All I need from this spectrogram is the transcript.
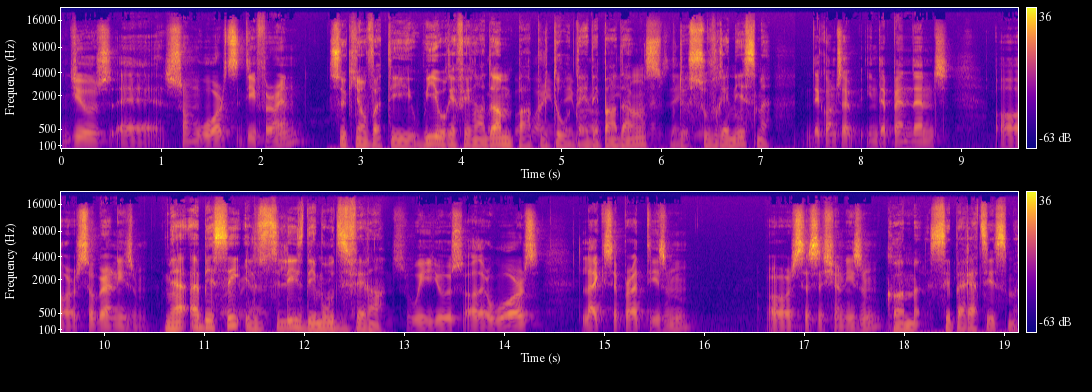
use uh, some words different. Ceux qui ont voté oui au référendum parlent plutôt d'indépendance, de souverainisme, the concept independence or sovereignism. mais à ABC, ils utilisent des mots différents, We use other words like separatism or secessionism, comme séparatisme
